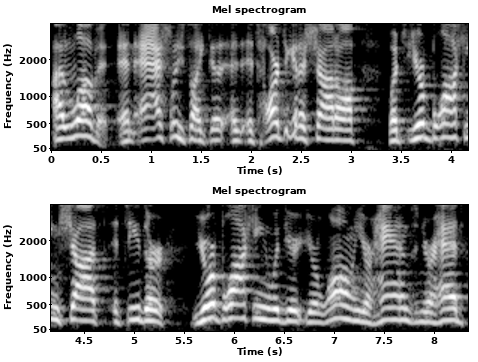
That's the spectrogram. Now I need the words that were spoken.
I love it. And Ashley's like, it's hard to get a shot off, but you're blocking shots. It's either you're blocking with your, your long, your hands and your head,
